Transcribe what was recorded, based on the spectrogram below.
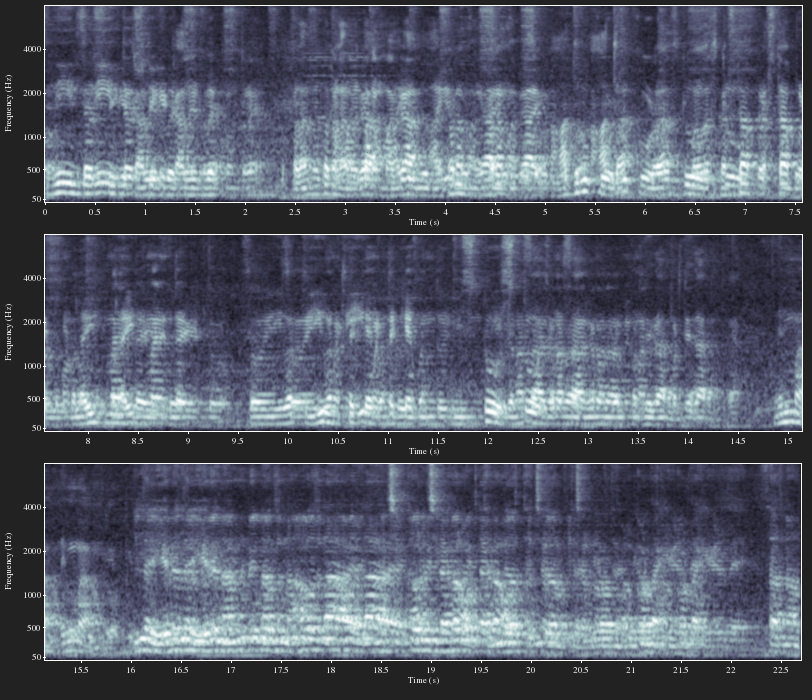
ಸಿನಿ ಇಂಡಸ್ಟ್ರಿಗೆ ಇಂಡಸ್ಟ್ರಿಗೆ ಕಾಲಿಡಬೇಕು ಅಂದ್ರೆ ಪಳನಟನ ಮಗ ಮಗ ಅವರ ಮಗ ಮಗ ಆದರೂ ಕೂಡ ಕೂಡ ಅಷ್ಟು ಕಷ್ಟ ಕಷ್ಟಪಟ್ಟು ಲೈಟ್ ಲೈಟ್ ಮೈಂಡ್ ಆಗಿದ್ದು ಸೊ ಇವತ್ತು ಈ ಮಟ್ಟಕ್ಕೆ ಮಟ್ಟಕ್ಕೆ ಬಂದು ಇಷ್ಟು ಜನಸಾಗರ ಜನಸಾಗರ ಪಡೆದಿದ್ದಾರೆ ಪಡೆದಿದ್ದಾರೆ ಅಂದ್ರೆ ನಿಮ್ಮ ನಿಮ್ಮ ಇಲ್ಲ ಏನಿಲ್ಲ ಏನಿಲ್ಲ. ನಾನು ಅದು ನಾವು ನಾವೆಲ್ಲ ಚೆಕ್ಕರ್ ಚೆಕ್ಕರ್ ಹೋಗ್ತಾ ಇರೋ ಪಿಕ್ಚರ್ ಪಿಕ್ಚರ್ ನೋಡ್ಕೊಂಡಾಗ ಹೇಳ್ಕೊಂಡಾಗ ಹೇಳಿದೆ. ಸರ್ ನಾವು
